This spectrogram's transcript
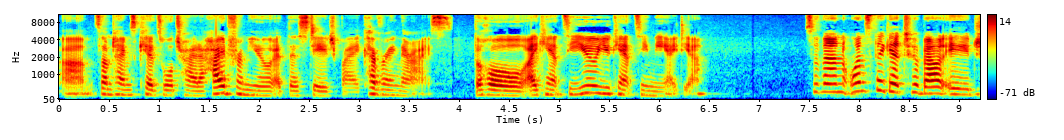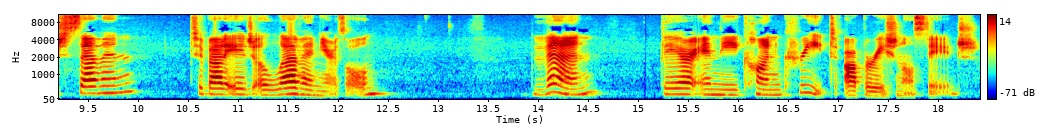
um, sometimes kids will try to hide from you at this stage by covering their eyes. The whole I can't see you, you can't see me idea. So then once they get to about age 7 to about age 11 years old, then they are in the concrete operational stage.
